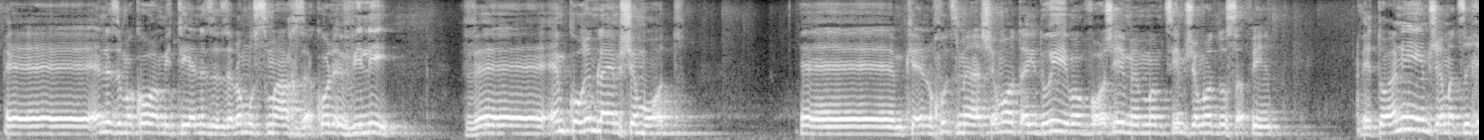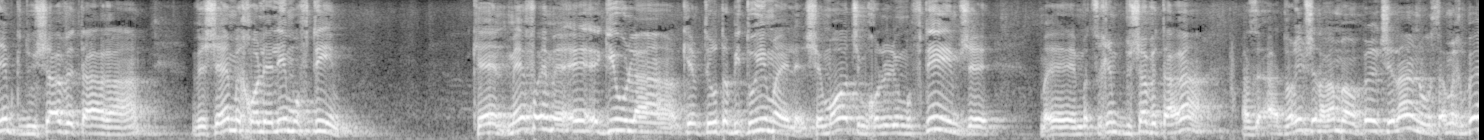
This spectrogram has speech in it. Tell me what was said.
אה, אין לזה מקור אמיתי, אין לזה, זה לא מוסמך, זה הכל אווילי. והם קוראים להם שמות כן, חוץ מהשמות הידועים המפורשים הם ממציאים שמות נוספים. וטוענים שהם מצריכים קדושה וטהרה ושהם מחוללים מופתים. כן, מאיפה הם אה, אה, הגיעו ל... כן, תראו את הביטויים האלה, שמות שמחוללים מופתים, שמצריכים קדושה וטהרה. אז הדברים של הרמב"ם בפרק שלנו, ס"ב,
